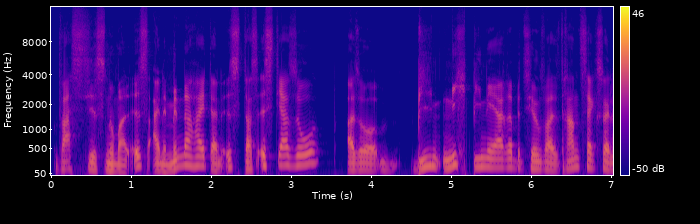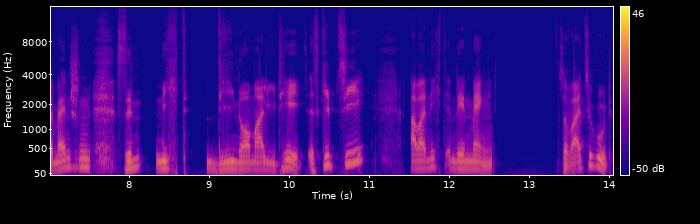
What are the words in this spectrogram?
was es nun mal ist, eine Minderheit, dann ist, das ist ja so, Also bi nicht-binäre bzw. transsexuelle Menschen sind nicht die Normalität. Es gibt sie, aber nicht in den Mengen. Soweit, so gut.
